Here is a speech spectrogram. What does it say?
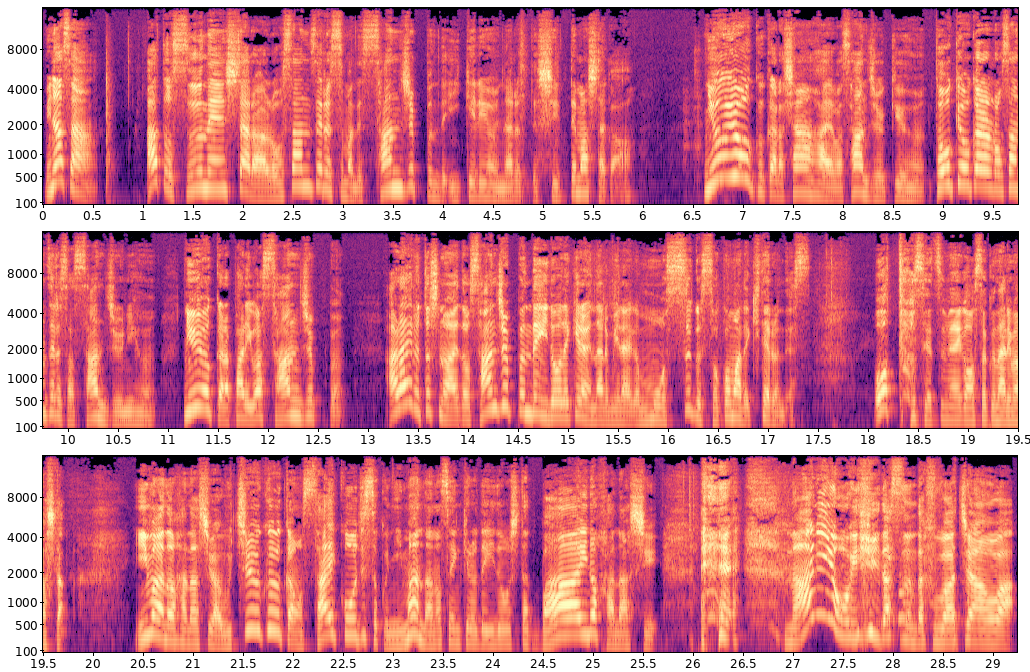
皆さん、あと数年したらロサンゼルスまで30分で行けるようになるって知ってましたか？ニューヨークから上海は39分、東京からロサンゼルスは32分、ニューヨークからパリは30分。あらゆる都市の間を30分で移動できるようになる未来がもうすぐそこまで来てるんです。おっと、説明が遅くなりました。今の話は宇宙空間を最高時速2万7000キロで移動した場合の話。え、何を言い出すんだ、フワちゃんは。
